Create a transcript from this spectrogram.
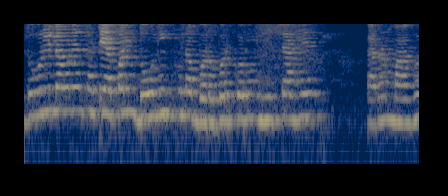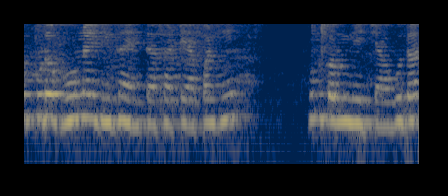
दोरी लावण्यासाठी आपण दोन्ही खुणा बरोबर करून घ्यायच्या आहेत. कारण मागं पुढं होऊ नये डिझाईन त्यासाठी आपण ही खून करून घ्यायची अगोदर.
